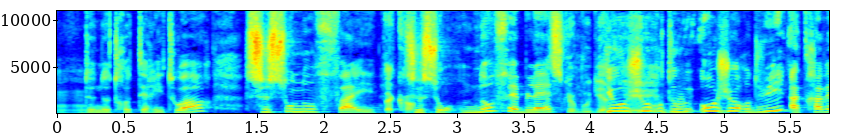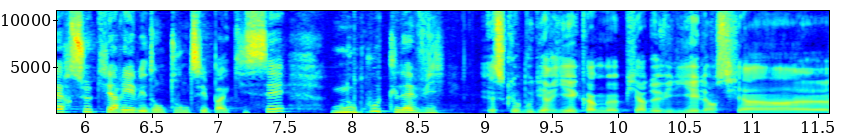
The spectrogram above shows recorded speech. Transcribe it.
mhm. de notre territoire, ce sont nos failles, ce sont nos faiblesses qui aujourd'hui, à travers ceux qui arrivent et dont on ne sait pas qui c'est, nous coûtent la vie. Est-ce que vous diriez, comme Pierre de Villiers, l'ancien euh,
